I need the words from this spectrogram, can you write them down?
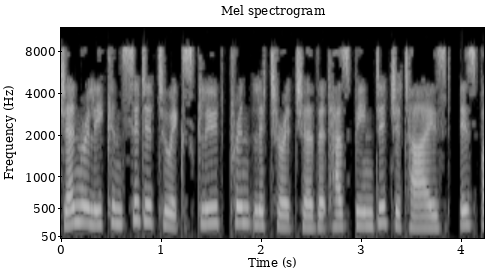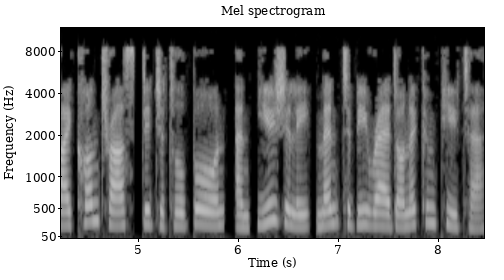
generally considered to exclude print literature that has been digitized, is by contrast digital-born, and usually meant to be read on a computer.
